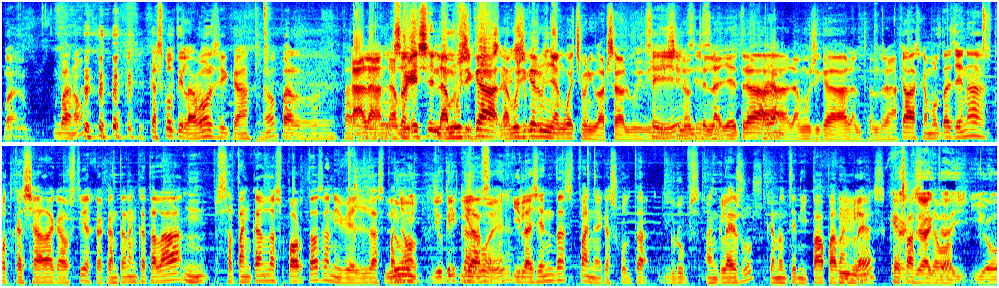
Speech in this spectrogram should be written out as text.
Bueno, Bueno, que escolti la música, no? Per, per Clar, la, la, Segueix sent la, música, la música és un llenguatge universal, vull dir, Sí, si no sí, entén sí. la lletra, Aviam. la música l'entendrà. Clar, és que molta gent es pot queixar de que, hòstia, que canten en català mm, se tanquen les portes a nivell espanyol. No, jo crec que I, no, eh? I la gent d'Espanya que escolta grups anglesos, que no té ni papa d'anglès, què passa exacte, llavors? jo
